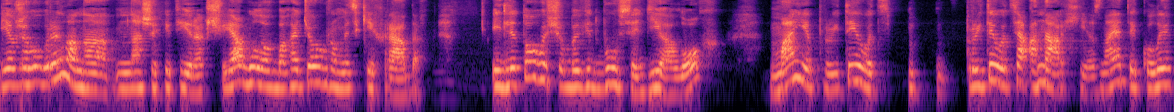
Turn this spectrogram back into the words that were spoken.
я вже говорила на наших ефірах, що я була в багатьох громадських радах. І для того, щоб відбувся діалог, має пройти, оць, пройти оця анархія, знаєте, коли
